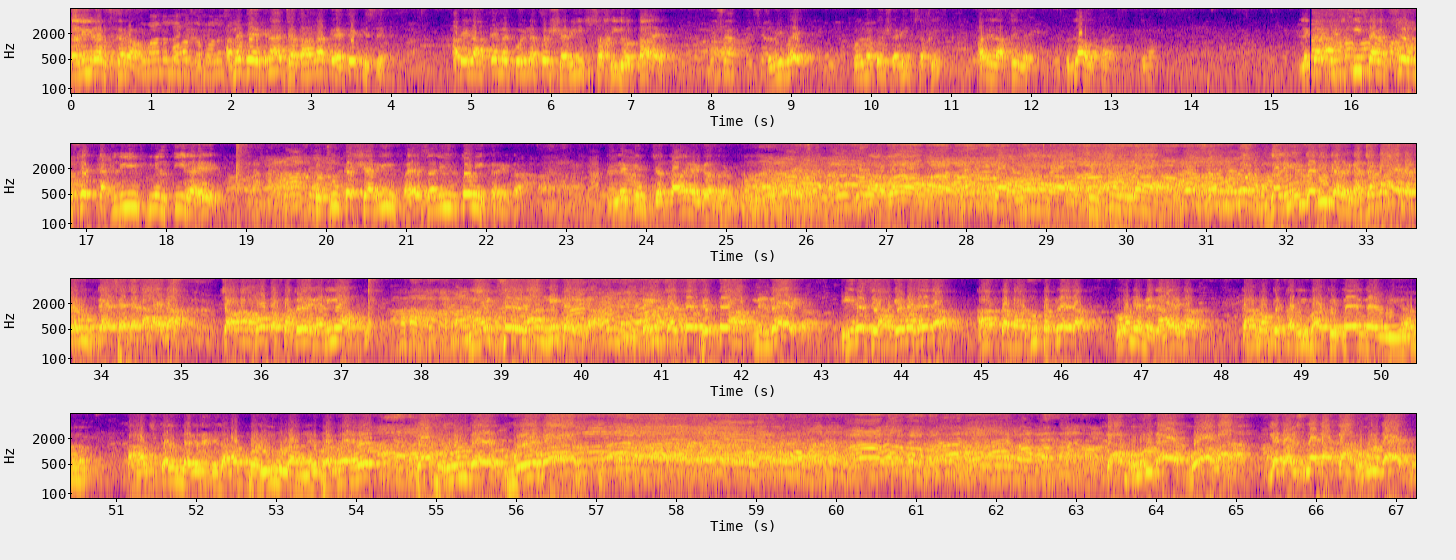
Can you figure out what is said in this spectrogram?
दलील अर्ज़ कर रहा हूँ। हमें देखना जताना कहते किसे? हर इलाके में कोई ना कोई शरीफ सखी होता है। जमीर भाई कोई ना कोई शरीफ सखी हर इलाके में खुला होता है लेकिन उसकी तरफ़ से उसे तकलीफ़ मिलती रहे। तो चूँकि शरीफ है जलील तो नहीं करेगा लेकिन जताएगा ज़रूर। दलील तो नहीं करेगा जताएगा। पकड़ेगा नहीं आपको। माइक से ऐलान नहीं करेगा। कहीं चलते फिरते आप मिल गए, धीरे से आगे बढ़ेगा, आपका बाजू पकड़ेगा, कोने में लाएगा। कानों के करीब आके कहेगा, मिया, आजकल मेरे खिलाफ बड़ी उड़ाने भर रहे हो। क्या भूल गए? होगा क्या भूल गए? होगा ये तो इसने कहा Woo!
